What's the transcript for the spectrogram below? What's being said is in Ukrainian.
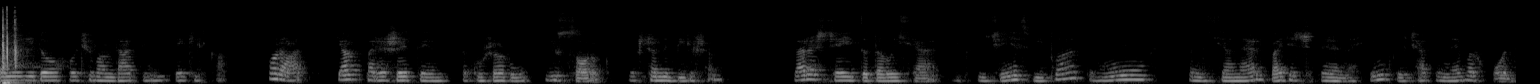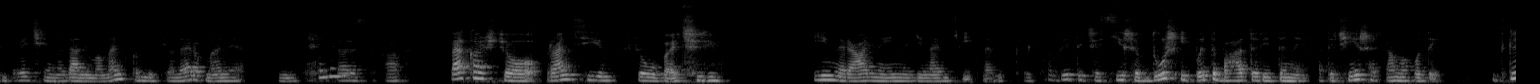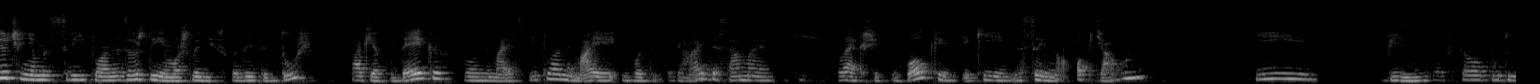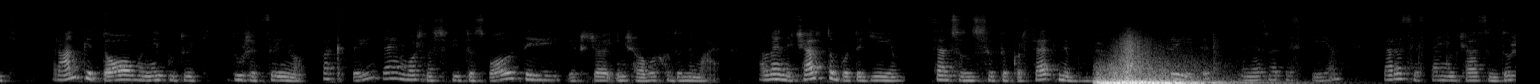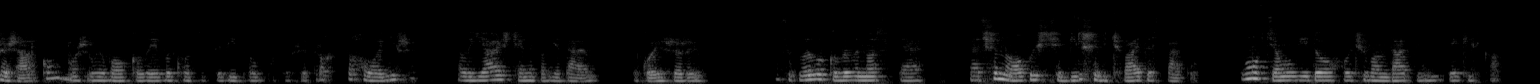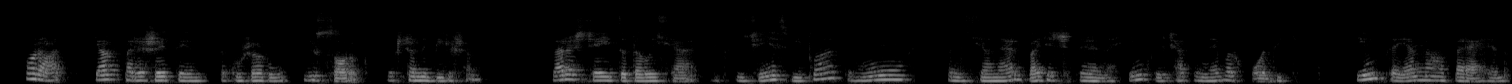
цьому відео хочу вам дати декілька порад, як пережити таку жару плюс 40, якщо не більше. Зараз ще й додалися відключення світла, тому кондиціонер 24 на 7 включати не виходить. До речі, на даний момент кондиціонер в мене включений. Зараз така спека, що вранці, що увечері. І нереально іноді навіть вікна відкрити. Ходити частіше в душ і пити багато рідини, а точніше саме води. Відключеннями світла не завжди є можливість сходити в душ, так як у деяких, коли немає світла, немає і води. Одягайте саме якісь легші футболки, які не сильно обтягують і вільні. Якщо будуть ранки, то вони будуть дуже сильно пекти. Це можна собі дозволити, якщо іншого виходу немає. Але не часто, бо тоді сенсу носити корсет не буде. Привіт, мене звати Софія. Зараз останнім часом дуже жарко. Можливо, коли я викладу це відео, буде вже трохи прохолодніше, але я ще не пам'ятаю такої жари. Особливо, коли ви носите ще новий, ще більше відчуваєте спеку. Тому в цьому відео хочу вам дати декілька порад, як пережити таку жару плюс 40, якщо не більше. Зараз ще й додалися відключення світла, тому кондиціонер 24 на 7 включати не виходить. Всім приємного перегляду.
